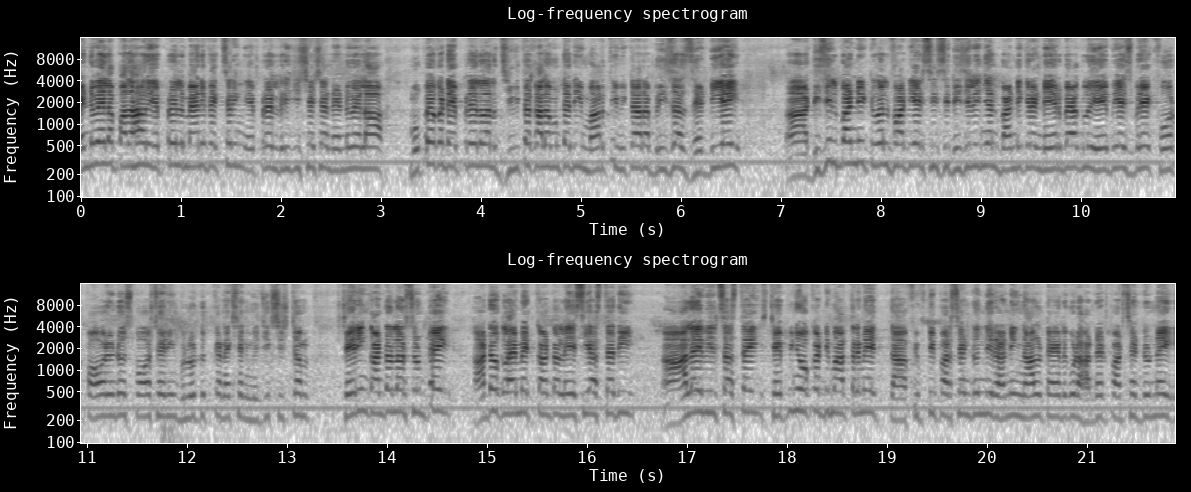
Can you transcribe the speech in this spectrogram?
రెండు వేల పదహారు ఏప్రిల్ మ్యానుఫ్యాక్చరింగ్ ఏప్రిల్ రిజిస్ట్రేషన్ రెండు వేల ముప్పై ఒకటి ఏప్రిల్ వరకు జీవితకాలం ఉంటుంది. Maruti Vitara Brezza ZDI diesel బండి twelve forty eight CC diesel engine బండికి రెండు ఎయిర్ బ్యాగ్లు ABS brake four power windows power steering bluetooth connection music system steering controllers ఉంటాయి. ఆటో క్లైమేట్ కంట్రోల్ ఏసీ వస్తుంది. అలై వీల్స్ వస్తాయి. స్టెప్ని ఒకటి మాత్రమే ఫిఫ్టీ పర్సెంట్ ఉంది. రన్నింగ్ నాలుగు టైర్లు కూడా హండ్రెడ్ పర్సెంట్ ఉన్నాయి.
